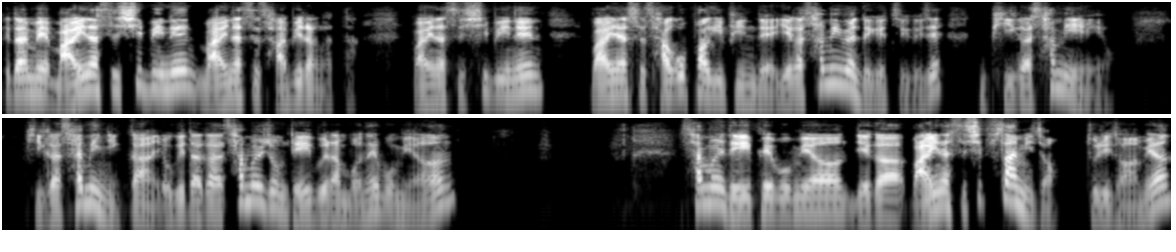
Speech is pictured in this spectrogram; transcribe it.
그 다음에 마이너스 12는 마이너스 4b랑 같다. 마이너스 12는 마이너스 4 곱하기 b인데 얘가 3이면 되겠지 그지? b가 3이에요. b가 3이니까 여기다가 3을 좀 대입을 한번 해보면 3을 대입해보면 얘가 마이너스 13이죠. 둘이 더하면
